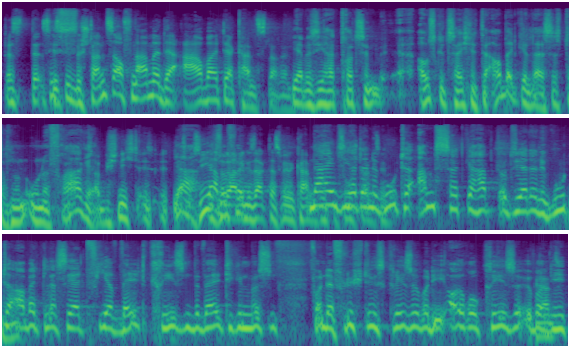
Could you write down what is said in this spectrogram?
Das, das ist die Bestandsaufnahme der Arbeit der Kanzlerin. Ja, aber sie hat trotzdem äh, ausgezeichnete Arbeit geleistet, ist doch nun ohne Frage. Habe ich nicht. äh, Ja, Sie haben insofern- gerade gesagt, dass wir in keinem Nein, sie hat eine sind. Mhm. gute Amtszeit gehabt und sie hat eine gute Arbeit geleistet. Sie hat vier Weltkrisen bewältigen müssen. Von der Flüchtlingskrise über die Eurokrise, über Finanz- die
